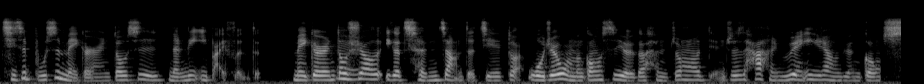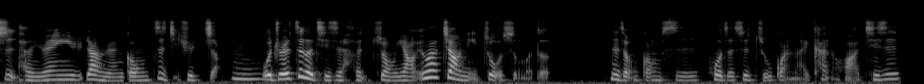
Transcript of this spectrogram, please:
其实不是每个人都是能力一百分的。每个人都需嗯要一个成长的阶段。我觉得我们公司有一个很重要的点，就是他很愿意让员工试，很愿意让员工自己去找。嗯，我觉得这个其实很重要，因为叫你做什么的那种公司或者是主管来看的话，其实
